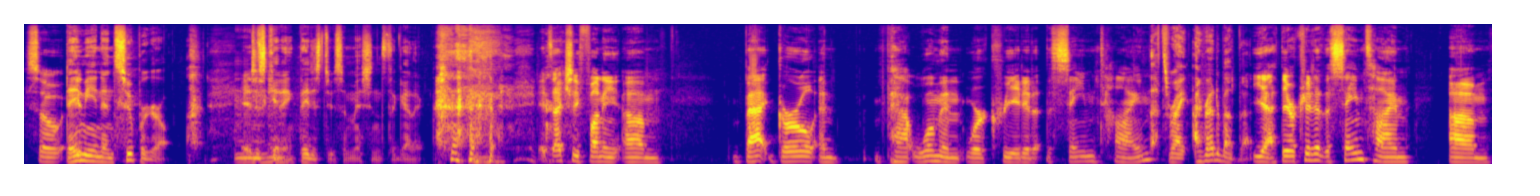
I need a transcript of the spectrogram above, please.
So it- Damian and Supergirl. just kidding. They just do some missions together. it's actually funny. Um, Batgirl and Batwoman were created at the same time. That's right. I read about that. Yeah, they were created at the same time um,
